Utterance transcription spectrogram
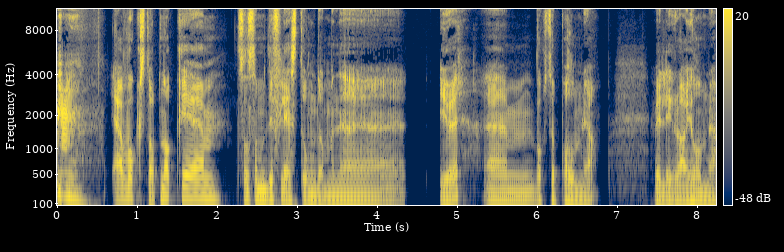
jeg vokste opp nok uh, sånn som de fleste ungdommene gjør. Um, vokste opp på Holmlia. Veldig glad i Holmlia.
